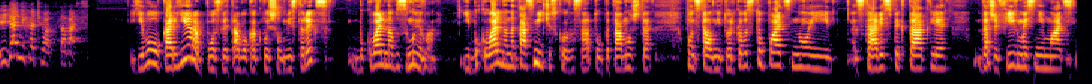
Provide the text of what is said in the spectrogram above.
и я не хочу отставать. Его карьера после того, как вышел Мистер Икс, буквально взмыла. И буквально на космическую высоту, потому что он стал не только выступать, но и ставить спектакли, даже фильмы снимать.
